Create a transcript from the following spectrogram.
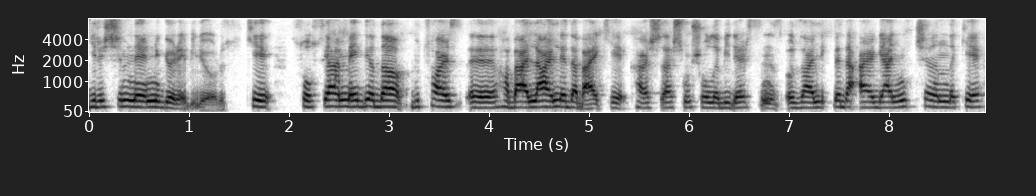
girişimlerini görebiliyoruz ki sosyal medyada bu tarz e, haberlerle de belki karşılaşmış olabilirsiniz. Özellikle de ergenlik çağındaki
